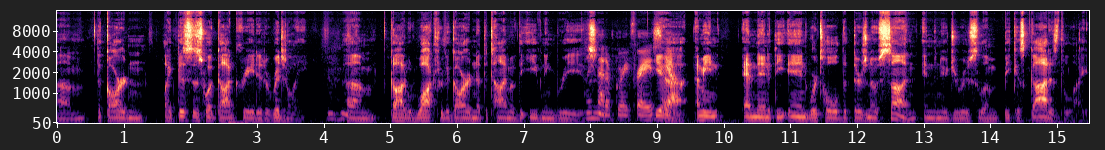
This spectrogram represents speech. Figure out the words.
um, the garden. Like this is what God created originally. Um, God would walk through the garden at the time of the evening breeze. Isn't that a great phrase? Yeah. I mean, and then at the end, we're told that there's no sun in the New Jerusalem because God is the light.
